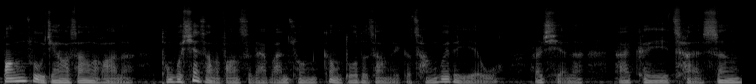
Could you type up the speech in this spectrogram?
帮助经销商的话呢，通过线上的方式来完成更多的这样的一个常规的业务，而且呢，还可以产生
